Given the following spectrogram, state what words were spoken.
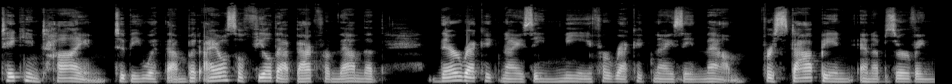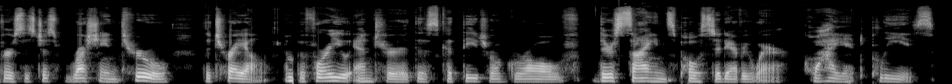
taking time to be with them. But I also feel that back from them that they're recognizing me for recognizing them, for stopping and observing versus just rushing through the trail. And before you enter this cathedral grove, there's signs posted everywhere. Quiet, please.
